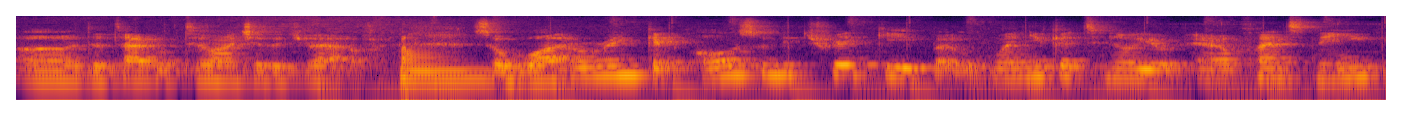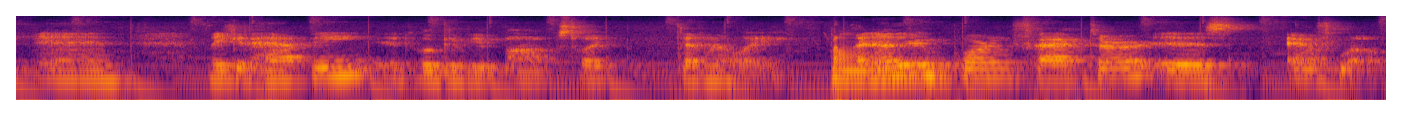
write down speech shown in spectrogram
uh, the type of tillandsia that you have. Um. So watering can also be tricky, but when you get to know your air plant's need and make it happy, it will give you pops, like definitely. Um. Another important factor is airflow.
